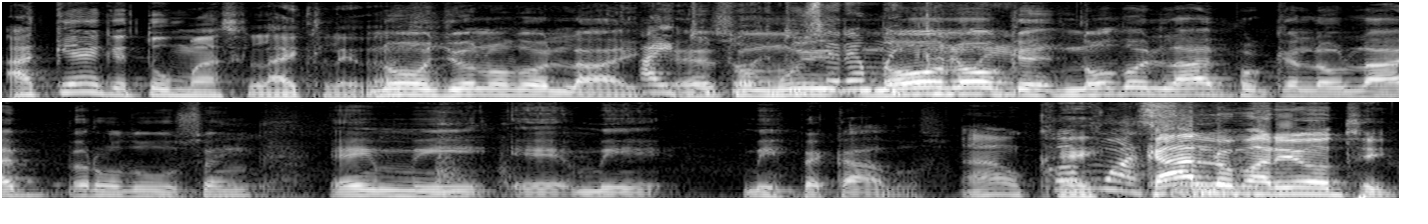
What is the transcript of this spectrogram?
¿A quién es que tú más like le das? No, yo no doy like. Ay, tú- Eso tú- tú muy, muy no, no, que no doy like porque los likes producen en mi, eh, mi- mis pecados. Ah, ok. ¿Cómo así? Carlos Mariotti.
